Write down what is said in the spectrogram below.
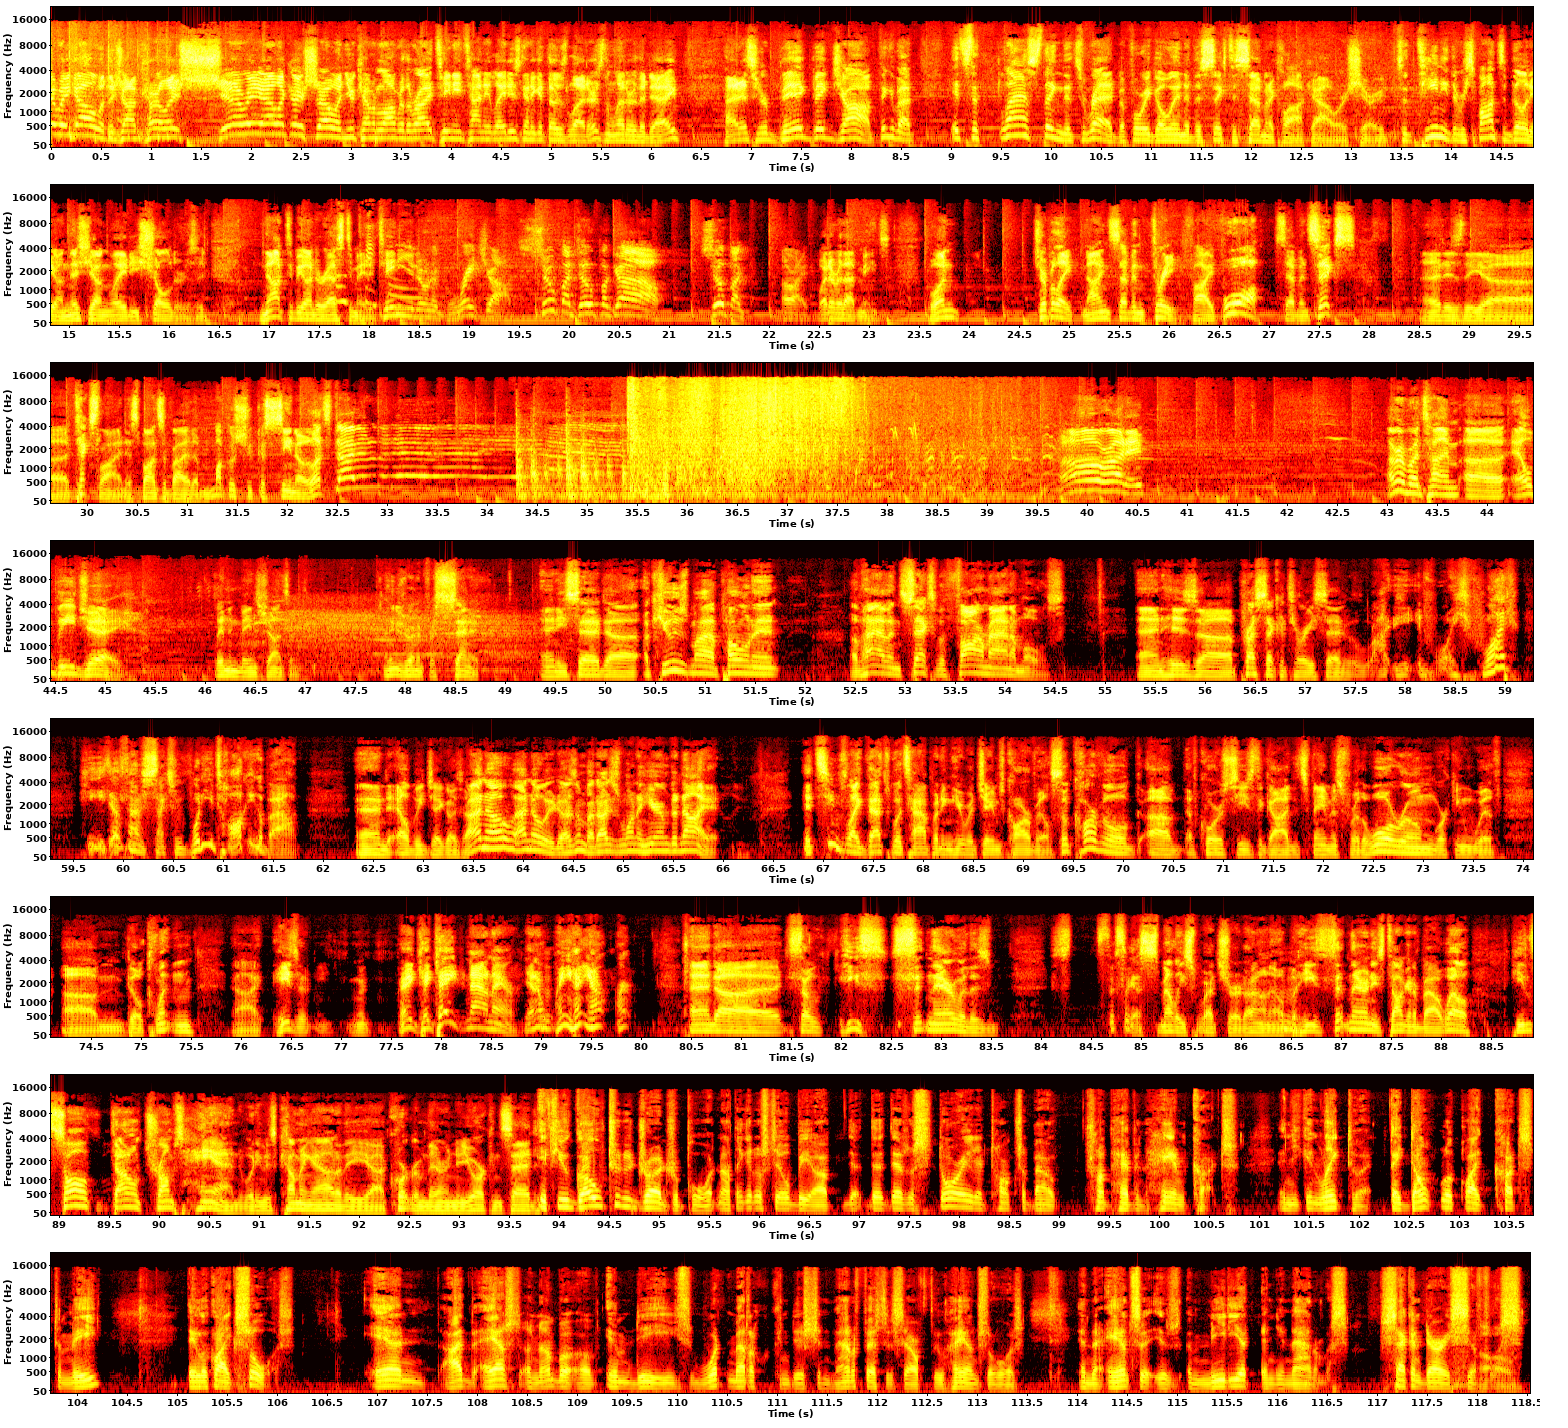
Here we go with the John Curley Sherry Elliker Show, and you coming along with the ride. Teeny tiny lady's going to get those letters and letter of the day. That is her big, big job. Think about it. It's the last thing that's read before we go into the six to seven o'clock hour, Sherry. So, Teeny, the responsibility on this young lady's shoulders is not to be underestimated. Teeny, you're doing a great job. Super duper girl. Super. All right, whatever that means. One triple eight nine seven three five four seven six. That is the uh, text line. Is sponsored by the Muckleshoot Casino. Let's dive into the day. All righty. I remember one time uh, LBJ, Lyndon Baines Johnson, I think he was running for Senate, and he said, uh, accuse my opponent of having sex with farm animals. And his uh, press secretary said, What? He doesn't have sex with. What are you talking about? And LBJ goes, I know, I know he doesn't, but I just want to hear him deny it. It seems like that's what's happening here with James Carville. So Carville, uh, of course, he's the guy that's famous for the War Room, working with um, Bill Clinton. Uh, he's a hey, Kate down there, you know. And uh, so he's sitting there with his looks like a smelly sweatshirt. I don't know, but he's sitting there and he's talking about well. He saw Donald Trump's hand when he was coming out of the uh, courtroom there in New York and said, If you go to the Drudge Report, and I think it'll still be up, th- th- there's a story that talks about Trump having hand cuts, and you can link to it. They don't look like cuts to me, they look like sores. And I've asked a number of MDs what medical condition manifests itself through hand sores, and the answer is immediate and unanimous secondary syphilis.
